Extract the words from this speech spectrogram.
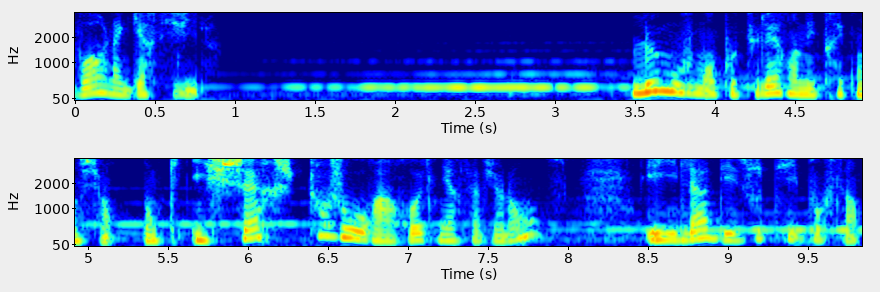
Voir la guerre civile. Le mouvement populaire en est très conscient. Donc il cherche toujours à retenir sa violence et il a des outils pour ça,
